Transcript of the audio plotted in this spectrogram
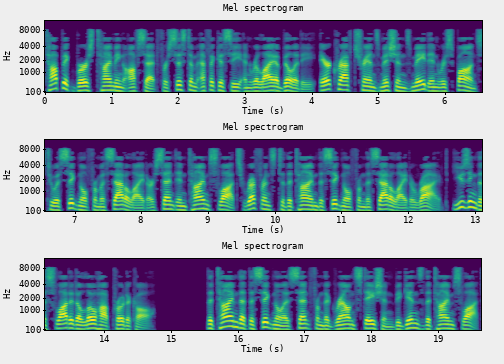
Topic burst timing offset For system efficacy and reliability, aircraft transmissions made in response to a signal from a satellite are sent in timed slots referenced to the time the signal from the satellite arrived, using the slotted Aloha protocol. The time that the signal is sent from the ground station begins the time slot.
